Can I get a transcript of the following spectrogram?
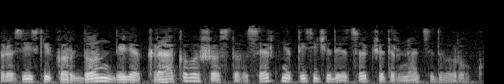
російський кордон біля Кракова 6 серпня 1914 року.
